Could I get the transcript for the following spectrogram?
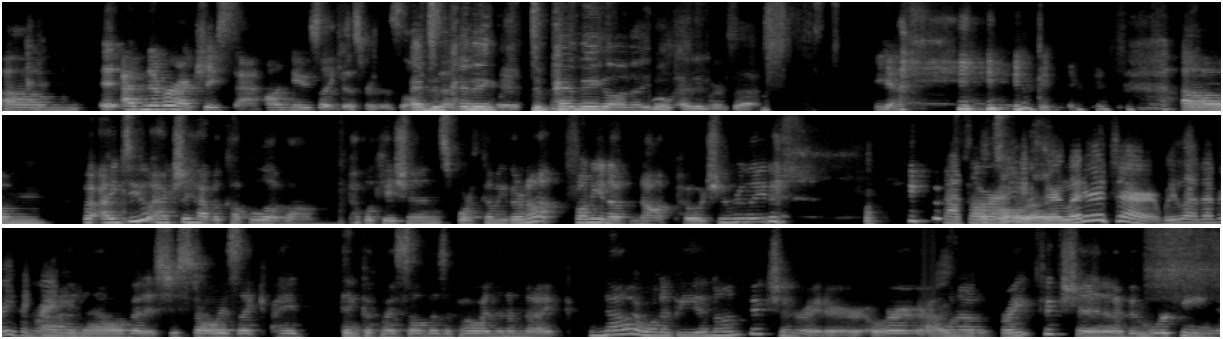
Um, it, I've never actually sat on news like this for this long. and so- depending depending on we'll edit where it's at yeah um but i do actually have a couple of um publications forthcoming they're not funny enough not poetry related That's all That's right. all right. They're literature. We love everything writing. i know but it's just always like i think of myself as a poet and then i'm like now i want to be a nonfiction writer or i Right. want to write fiction and i've been working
